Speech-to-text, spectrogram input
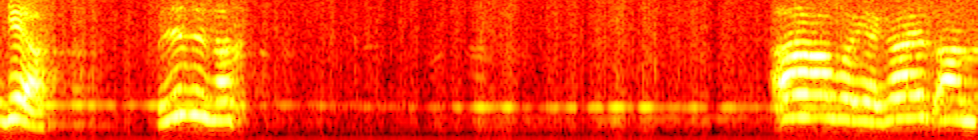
Yeah. But this is not. Oh, but yeah, guys, um.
